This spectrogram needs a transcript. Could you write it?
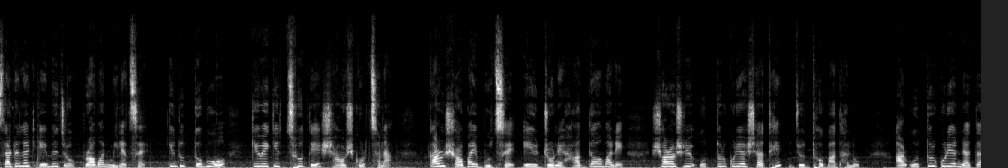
স্যাটেলাইট ইমেজও প্রমাণ মিলেছে। কিন্তু তবুও কেউ একে ছুতে সাহস করছে না। কারণ সবাই বুঝছে এই ড্রোনে হাত দেওয়া মানে সরাসরি উত্তর কোরিয়ার সাথে যুদ্ধ বাঁধানো। আর উত্তর কোরিয়ার নেতা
